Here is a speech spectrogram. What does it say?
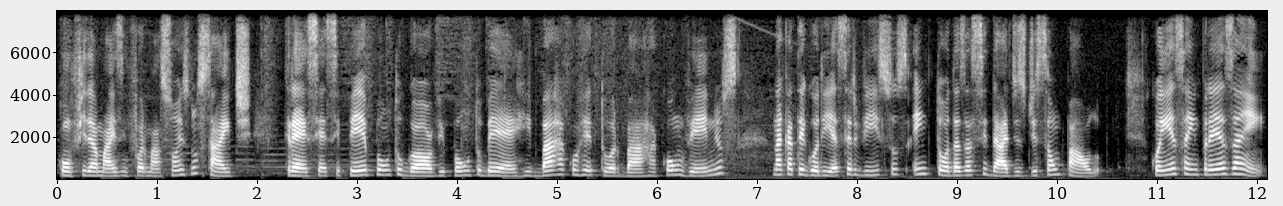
Confira mais informações no site crescsp.gov.br barra corretor barra convênios na categoria Serviços em todas as cidades de São Paulo. Conheça a empresa em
